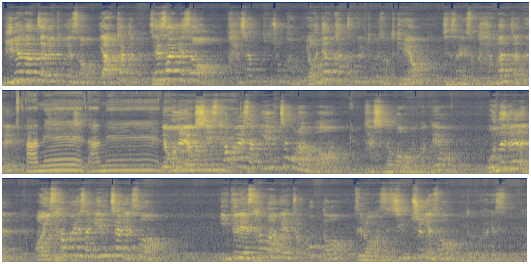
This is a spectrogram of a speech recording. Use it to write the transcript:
미련한 자를 통해서 약한 자, 세상에서 가장 부족하고 연약한 자들을 통해서 어떻게 해요? 세상에서 강한 자들을 아멘. 아멘. 네, 오늘 역시 사무엘상 1장으로 한번 다시 넘어가 볼 건데요. 오늘은 어, 이 사무엘상 1장에서 이들의 상황에 조금 더 들어가서 집중해서 보도록 하겠습니다.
